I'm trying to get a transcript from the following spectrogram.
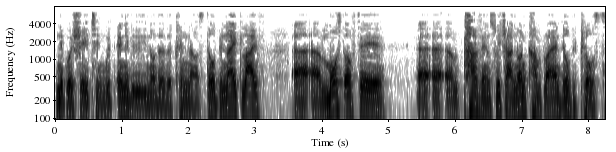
negotiating with any, you know, the, the criminals. There will be nightlife. Uh, most of the um, taverns which are non-compliant, they'll be closed.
